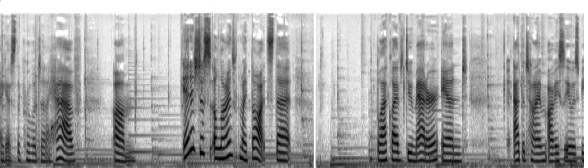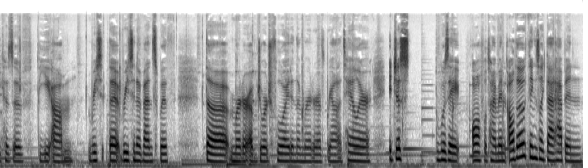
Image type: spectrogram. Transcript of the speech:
I guess, the privilege that I have. Um, and it just aligns with my thoughts that Black lives do matter. And at the time, obviously, it was because of the um, recent the recent events with the murder of George Floyd and the murder of Breonna Taylor, it just was a awful time. And although things like that happen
